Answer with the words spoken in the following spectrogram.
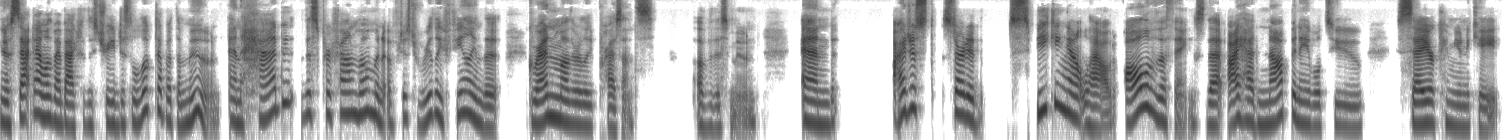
you know sat down with my back to this tree and just looked up at the moon and had this profound moment of just really feeling the grandmotherly presence of this moon. And I just started speaking out loud all of the things that I had not been able to say or communicate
